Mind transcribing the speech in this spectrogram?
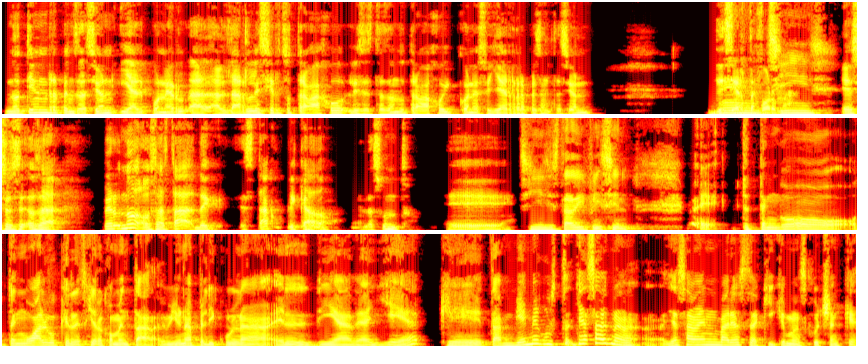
no tienen representación y al poner, al, darle cierto trabajo, les estás dando trabajo y con eso ya es representación de cierta mm, forma. Eso es, o sea, pero no, o sea, está, de, está complicado el asunto. Eh, sí, está difícil. Eh, te tengo, tengo algo que les quiero comentar. Vi una película el día de ayer que también me gusta. Ya saben, ya saben varios de aquí que me escuchan que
